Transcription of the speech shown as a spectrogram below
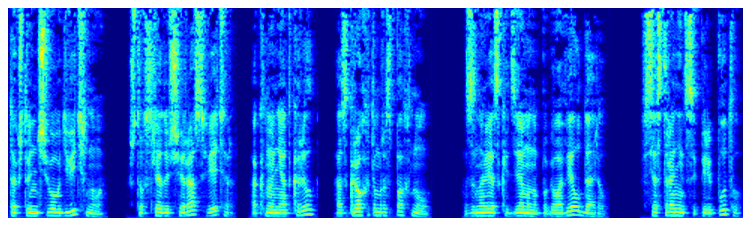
Так что ничего удивительного, что в следующий раз ветер окно не открыл, а с грохотом распахнул, занавеской демона по голове ударил, все страницы перепутал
